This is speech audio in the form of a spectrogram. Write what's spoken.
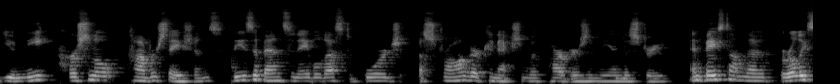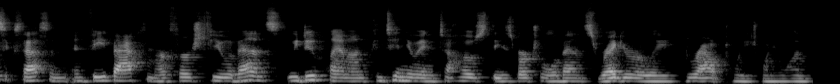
unique personal conversations, these events enabled us to forge a stronger connection with partners in the industry. And based on the early success and, and, feedback from our first few events, we do plan on continuing to host these virtual events regularly throughout 2021.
